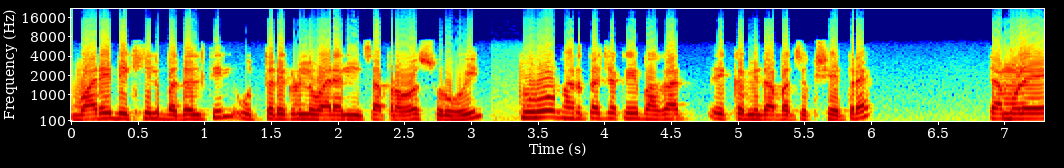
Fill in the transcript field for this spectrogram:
वारे देखील बदलतील. उत्तरेकडील वाऱ्यांचा प्रवास सुरू होईल. पूर्व भारताच्या काही भागात एक कमी दाबाचं क्षेत्र आहे. त्यामुळे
